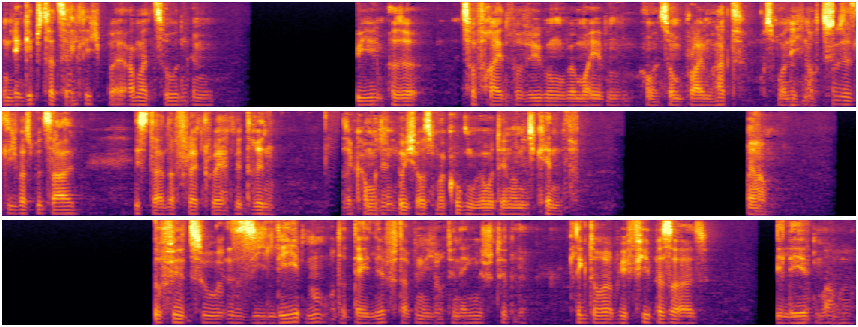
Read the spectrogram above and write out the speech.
Und den gibt es tatsächlich bei Amazon im Stream, also zur freien Verfügung, wenn man eben Amazon Prime hat, muss man nicht noch zusätzlich was bezahlen, ist da in der Flatrate mit drin. Also kann man den durchaus mal gucken, wenn man den noch nicht kennt. Ja. So viel zu Sie leben oder They Live, da bin ich auch den englischen Titel. Klingt doch irgendwie viel besser als Sie leben, aber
